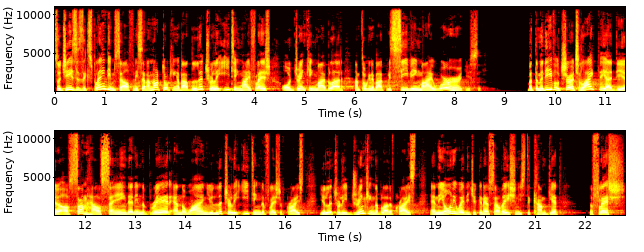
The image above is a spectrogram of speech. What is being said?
So Jesus explained himself and he said, I'm not talking about literally eating my flesh or drinking my blood. I'm talking about receiving my word, you see. But the medieval church liked the idea of somehow saying that in the bread and the wine, you're literally eating the flesh of Christ, you're literally drinking the blood of Christ, and the only way that you can have salvation is to come get the flesh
